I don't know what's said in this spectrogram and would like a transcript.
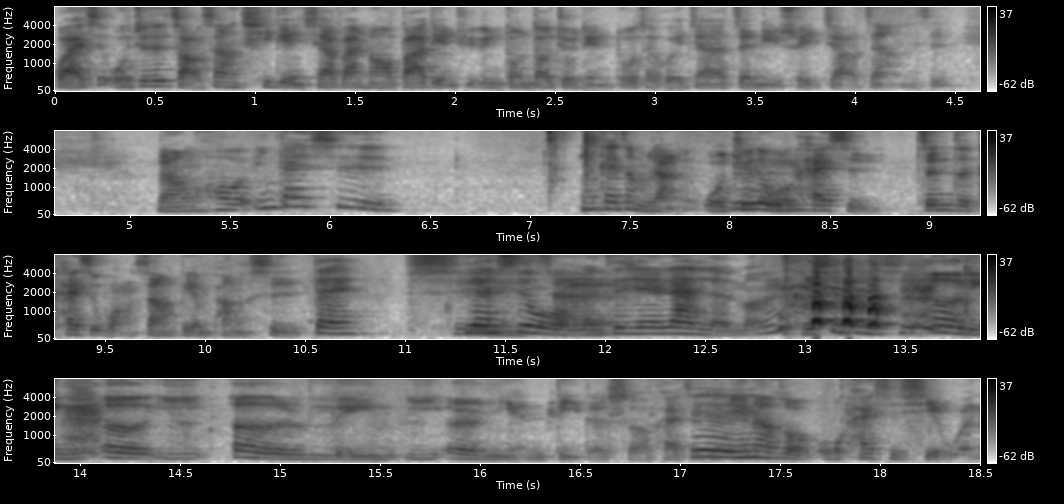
我还是我就是早上七点下班，然后八点去运动到九点多才回家整理睡觉这样子。然后应该是应该这么讲，我觉得我开始真的开始往上变胖是。对。是认识我们这些烂人吗？不是不是，是二零二一二零一二年底的时候开始，因为那时候我开始写文，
